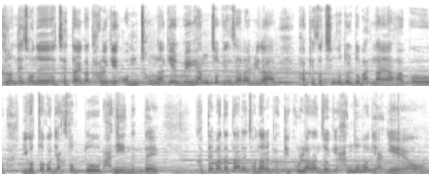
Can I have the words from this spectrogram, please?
그런데 저는 제 딸과 다르게 엄청나게 외향적인 사람이라 밖에서 친구들도 만나야 하고 이것저것 약속도 많이 있는데 그때마다 딸의 전화를 받기 곤란한 적이 한두 번이 아니에요.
